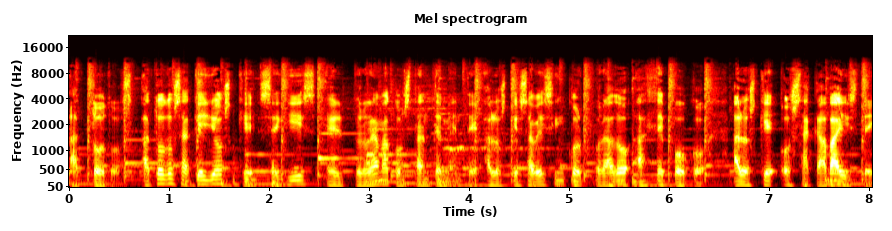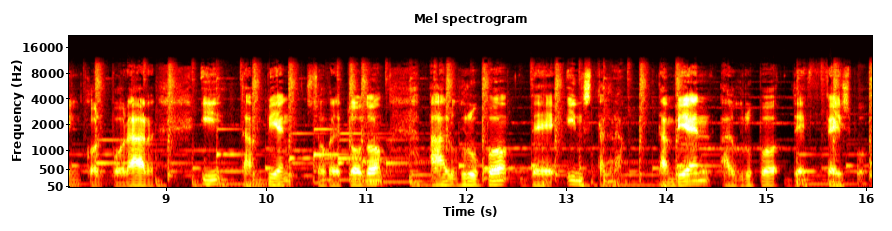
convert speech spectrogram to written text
a todos, a todos aquellos que seguís el programa constantemente, a los que os habéis incorporado hace poco, a los que os acabáis de incorporar y también, sobre todo, al grupo de Instagram, también al grupo de Facebook.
